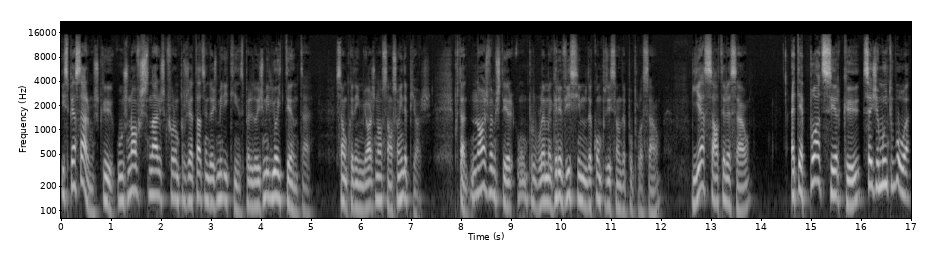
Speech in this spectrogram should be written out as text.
E se pensarmos que os novos cenários que foram projetados em 2015 para 2080 são um bocadinho melhores, não são, são ainda piores. Portanto, nós vamos ter um problema gravíssimo da composição da população e essa alteração até pode ser que seja muito boa.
